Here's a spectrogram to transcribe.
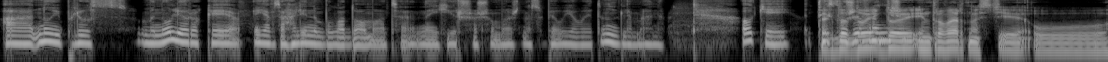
А, ну і плюс минулі роки я взагалі не була вдома. Це найгірше, що можна собі уявити. Ну, для мене. Окей, ти Так, служив до, раніше? до інтровертності у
